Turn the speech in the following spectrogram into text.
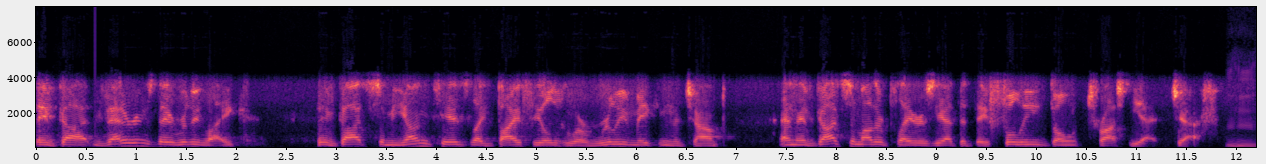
They've got veterans they really like. They've got some young kids like Byfield who are really making the jump. And they've got some other players yet that they fully don't trust yet, Jeff. Mm-hmm.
